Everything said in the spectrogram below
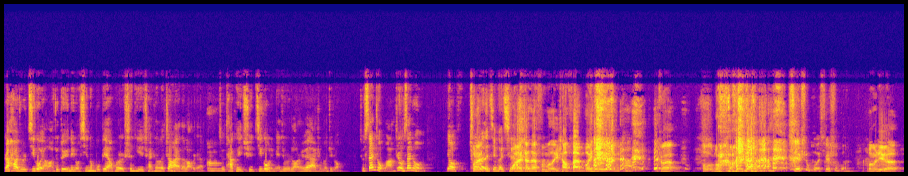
然后还有就是机构养老，就对于那种行动不便或者身体产生了障碍的老人，就他可以去机构里面，就是老人院啊什么这种，就三种嘛。这种三种要充分的结合起来。我来站在父母的立场反驳一下你。你说火龙果，学术果，学术果，我们这个。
